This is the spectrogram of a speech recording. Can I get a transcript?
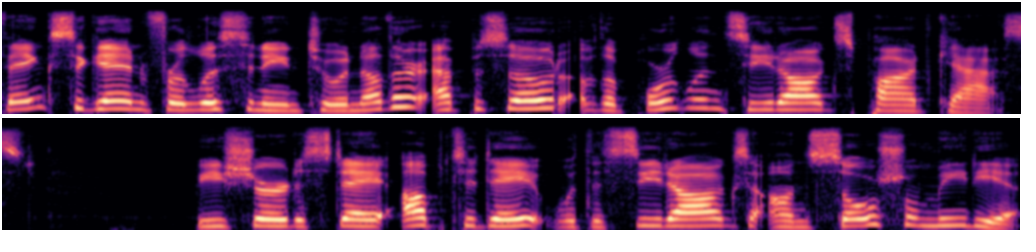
Thanks again for listening to another episode of the Portland Sea Dogs podcast. Be sure to stay up to date with the Sea Dogs on social media.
